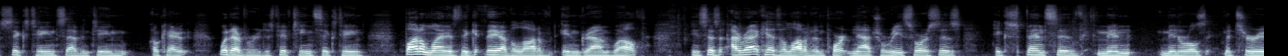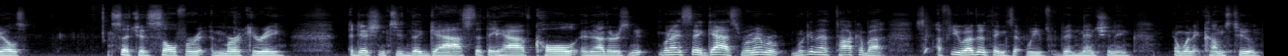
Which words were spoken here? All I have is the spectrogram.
16 17 okay whatever it is 15 16 bottom line is they, get, they have a lot of in-ground wealth. He says iraq has a lot of important natural resources expensive min- minerals materials such as sulfur and mercury addition to the gas that they have coal and others. When i say gas remember we're going to talk about a few other things that we've been mentioning and when it comes to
